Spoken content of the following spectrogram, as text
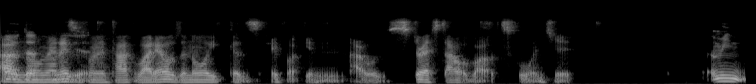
I Oh, don't know, man. I just yeah. wanted to talk about it. I was annoyed because I fucking I was stressed out about school and shit. I mean,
